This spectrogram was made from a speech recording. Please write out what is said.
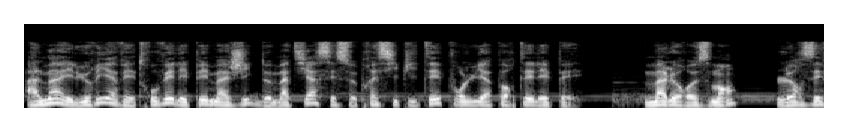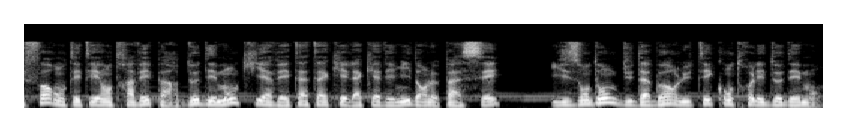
Alma et Luri avaient trouvé l'épée magique de Mathias et se précipitaient pour lui apporter l'épée. Malheureusement, leurs efforts ont été entravés par deux démons qui avaient attaqué l'académie dans le passé, ils ont donc dû d'abord lutter contre les deux démons.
